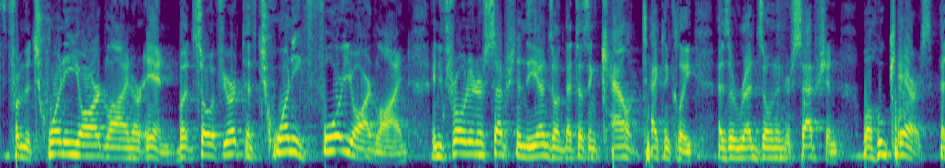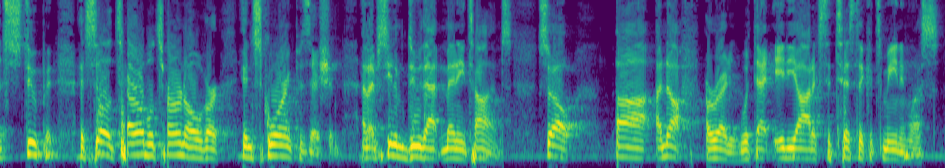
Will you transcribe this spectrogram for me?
from the 20 yard line or in. But so if you're at the 24 yard line and you throw an interception in the end zone, that doesn't count technically as a red zone interception. Well, who cares? That's stupid. It's still a terrible turnover in scoring position. And I've seen him do that many times. So, uh, enough already with that idiotic statistic. It's meaningless.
